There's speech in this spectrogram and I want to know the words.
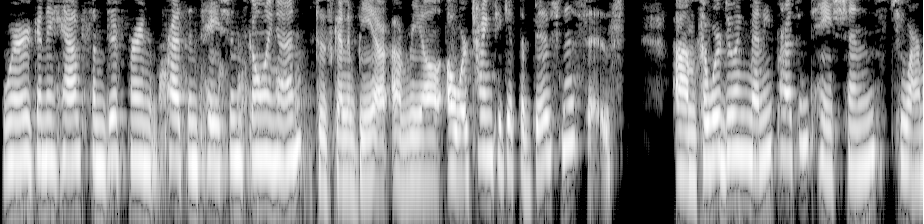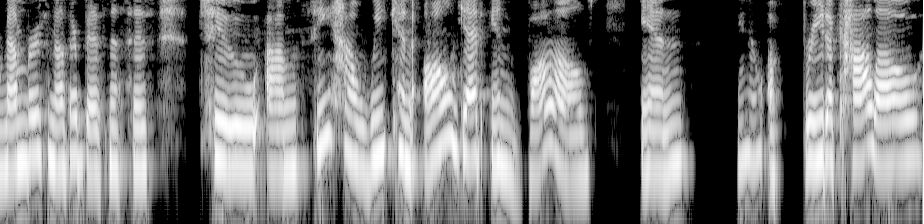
we're going to have some different presentations going on. This is going to be a, a real, oh, we're trying to get the businesses. Um, so we're doing many presentations to our members and other businesses to um, see how we can all get involved in, you know, a Frida Kahlo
